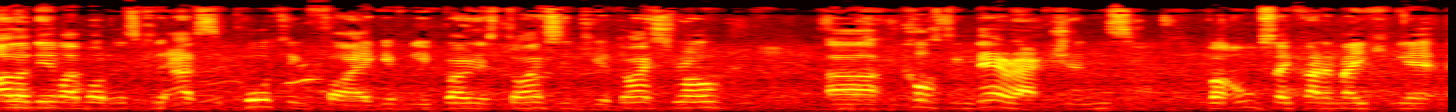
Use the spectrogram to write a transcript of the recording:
other nearby models can add supporting fire, giving you bonus dice into your dice roll, uh, costing their actions, but also kind of making it,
